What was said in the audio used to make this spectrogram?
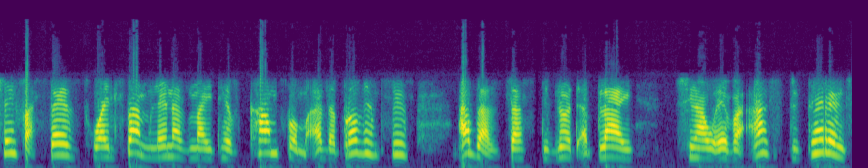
Schafer says while some learners might have come from other provinces, others just did not apply. She, however, asked parents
